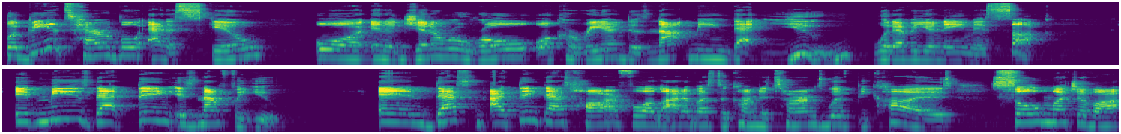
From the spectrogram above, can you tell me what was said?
But being terrible at a skill or in a general role or career does not mean that you, whatever your name is, suck. It means that thing is not for you. And that's I think that's hard for a lot of us to come to terms with because so much of our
